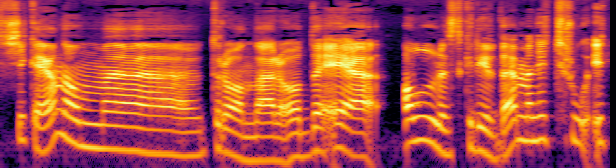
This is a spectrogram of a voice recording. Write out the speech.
kikka gjennom uh, tråden der, og det er Alle skriver det, men jeg tror, jeg,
